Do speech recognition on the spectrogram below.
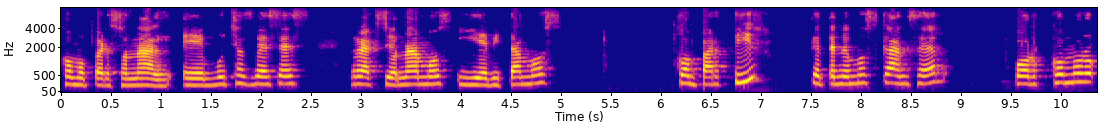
como personal. Eh, muchas veces reaccionamos y evitamos compartir que tenemos cáncer por cómo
